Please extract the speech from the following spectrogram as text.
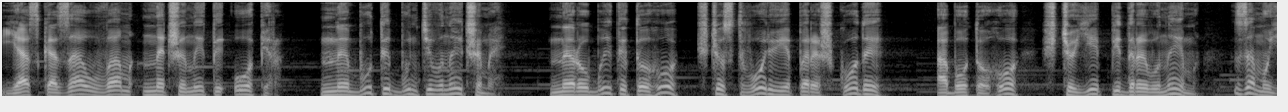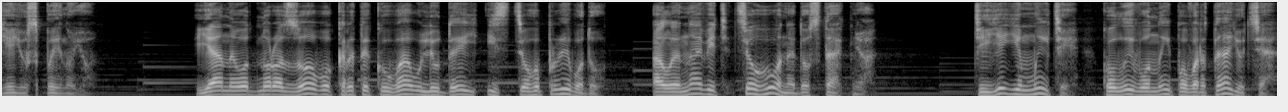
Я сказав вам не чинити опір, не бути бунтівничими, не робити того, що створює перешкоди, або того, що є підривним за моєю спиною. Я неодноразово критикував людей із цього приводу, але навіть цього недостатньо. Тієї миті, коли вони повертаються,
